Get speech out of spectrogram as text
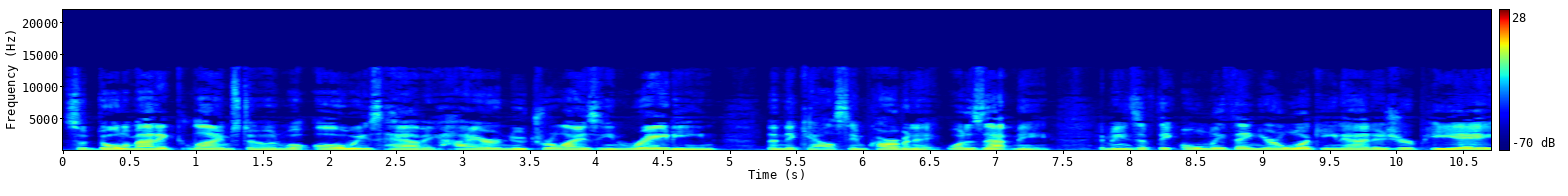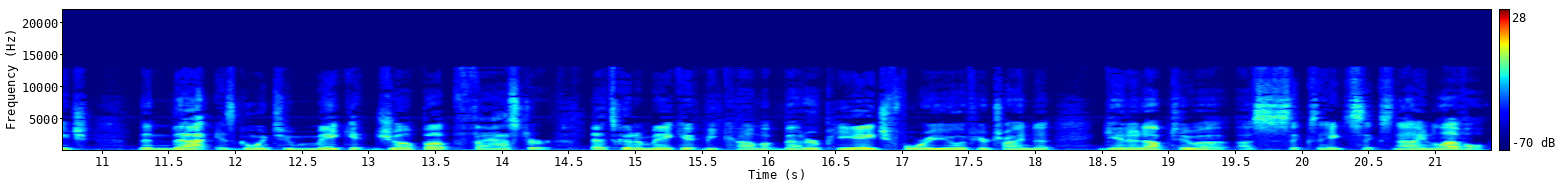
So dolomitic limestone will always have a higher neutralizing rating than the calcium carbonate. What does that mean? It means if the only thing you're looking at is your pH, then that is going to make it jump up faster. That's going to make it become a better pH for you if you're trying to get it up to a, a 6, 8, 6, 9 level.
